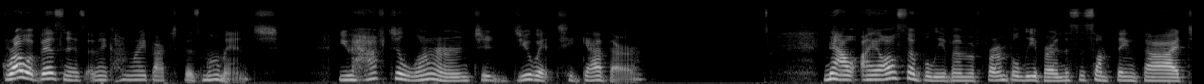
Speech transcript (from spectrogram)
grow a business and then come right back to this moment. You have to learn to do it together. Now, I also believe, I'm a firm believer, and this is something that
